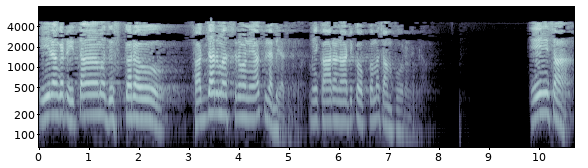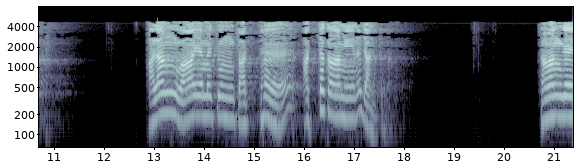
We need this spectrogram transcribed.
ඊළඟට ඊටාම දුෂ්කර වූ සද්ධර්ම ශ්‍රවණයත් ලැබිලා තිබෙනවා. මේ කාරණා ටික ඔක්කොම සම්පූර්ණ වෙලා. ඒ නිසා අලං වායමතුං තත්ථ අත්තකාමේන ජන්තුන. තමන්ගේ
